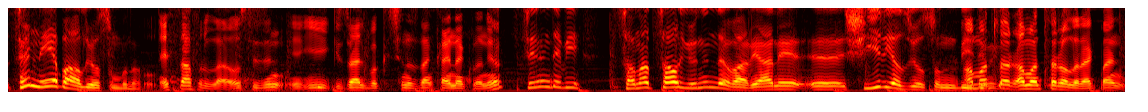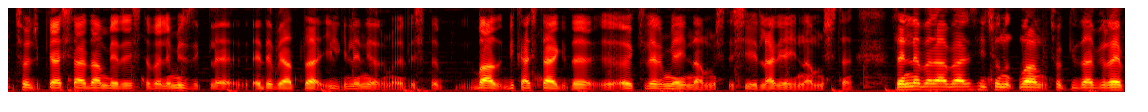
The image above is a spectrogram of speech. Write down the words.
sen neye bağlıyorsun bunu? Estağfurullah o sizin iyi güzel bakışınızdan kaynaklanıyor. Senin de bir sanatsal yönün de var. Yani e, şiir yazıyorsun bildiğim Amatör amatör olarak ben çocuk yaşlardan beri işte böyle müzikle, edebiyatla ilgileniyorum. Öyle işte bazı birkaç dergide e, öykülerim yayınlanmıştı, şiirler yayınlanmıştı. Seninle beraber hiç unutmam çok güzel bir rap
